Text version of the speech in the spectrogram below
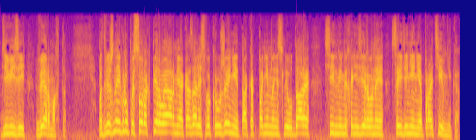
дивизий вермахта. Подвижные группы 41-й армии оказались в окружении, так как по ним нанесли удары сильные механизированные соединения противника.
